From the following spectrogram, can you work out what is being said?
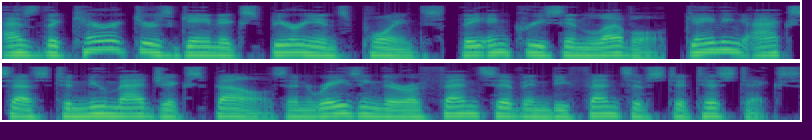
As the characters gain experience points, they increase in level, gaining access to new magic spells and raising their offensive and defensive statistics.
